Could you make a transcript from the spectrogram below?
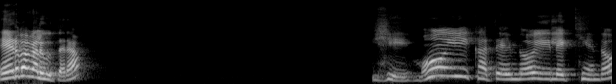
ఏడవగలుగుతారా? ఏమో ఈ కథ ఏందో ఈ లెక్కేందో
